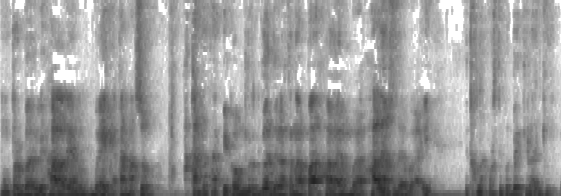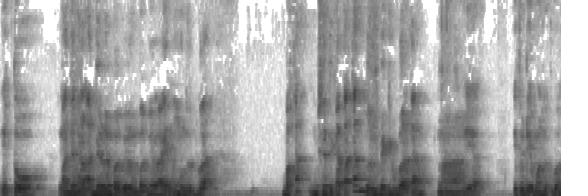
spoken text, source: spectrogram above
memperbarui hal yang baik akan masuk akan tetapi kalau menurut gue adalah kenapa hal yang hal yang sudah baik itu kenapa harus diperbaiki lagi Itu. padahal ada lembaga-lembaga lain yang menurut gue bahkan bisa dikatakan lebih baik dibubarkan Nah, iya. Itu dia maksud gua.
